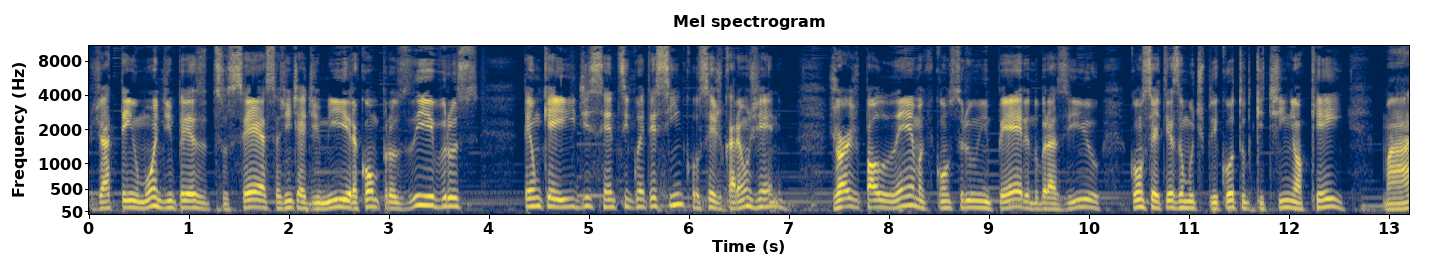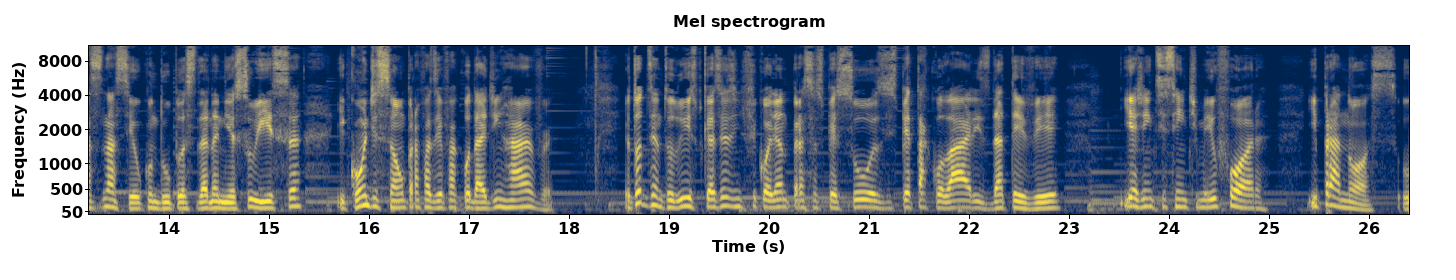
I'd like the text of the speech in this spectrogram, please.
já tem um monte de empresa de sucesso, a gente admira, compra os livros, tem um QI de 155, ou seja, o cara é um gênio. Jorge Paulo Lema, que construiu um império no Brasil, com certeza multiplicou tudo que tinha, ok, mas nasceu com dupla cidadania suíça e condição para fazer faculdade em Harvard. Eu estou dizendo tudo isso porque às vezes a gente fica olhando para essas pessoas espetaculares da TV e a gente se sente meio fora. E para nós, o,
